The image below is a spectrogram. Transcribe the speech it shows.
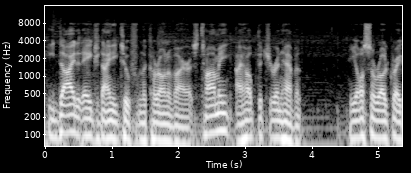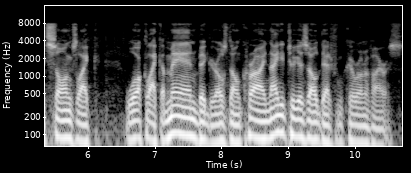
He died at age 92 from the coronavirus. Tommy, I hope that you're in heaven. He also wrote great songs like Walk Like a Man, Big Girls Don't Cry, 92 years old, dead from coronavirus.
